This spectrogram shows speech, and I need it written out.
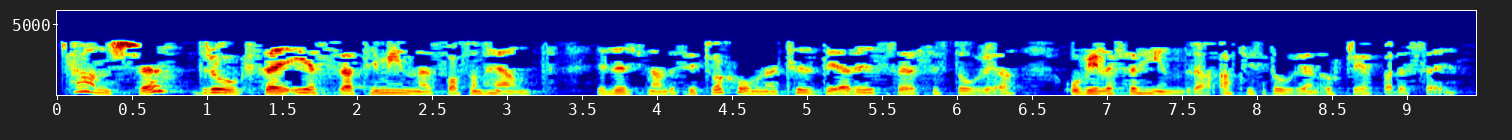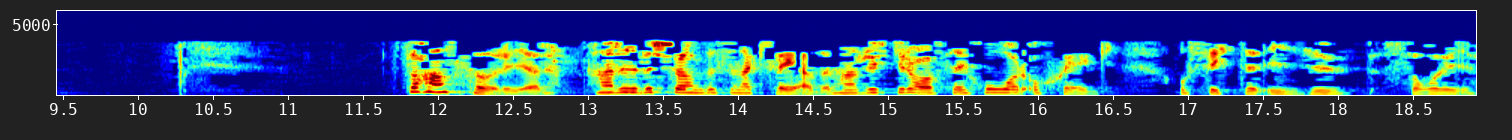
Kanske drog sig Esra till minnes vad som hänt i liknande situationer tidigare i Israels historia och ville förhindra att historien upprepade sig. Så han sörjer, han river sönder sina kläder, han rycker av sig hår och skägg och sitter i djup sorg.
